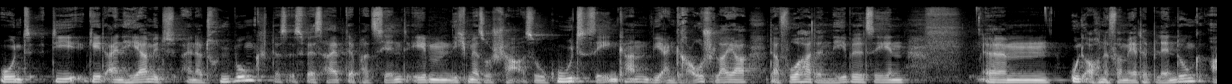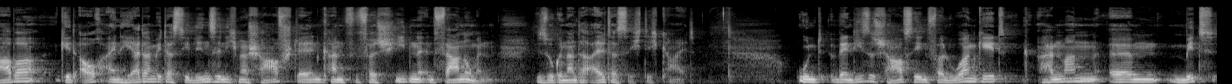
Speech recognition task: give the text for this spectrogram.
Und die geht einher mit einer Trübung. Das ist, weshalb der Patient eben nicht mehr so, so gut sehen kann, wie ein Grauschleier davor hat, ein Nebelsehen ähm, und auch eine vermehrte Blendung. Aber geht auch einher damit, dass die Linse nicht mehr scharf stellen kann für verschiedene Entfernungen, die sogenannte Alterssichtigkeit. Und wenn dieses Scharfsehen verloren geht, kann man ähm, mit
